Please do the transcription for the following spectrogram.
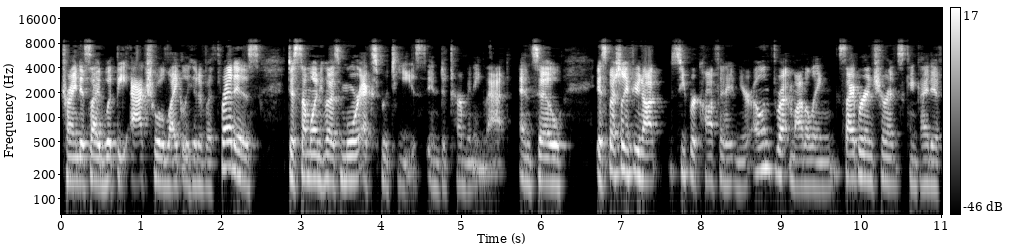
trying to decide what the actual likelihood of a threat is to someone who has more expertise in determining that. And so especially if you're not super confident in your own threat modeling, cyber insurance can kind of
